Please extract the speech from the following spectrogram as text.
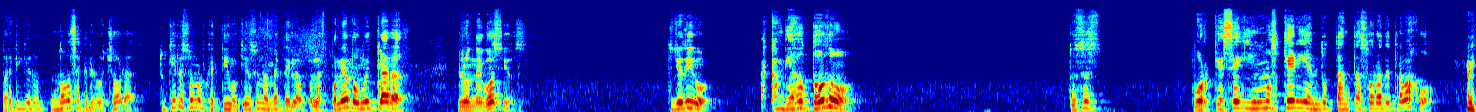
¿Para qué quiero? No vas a querer ocho horas. Tú quieres un objetivo, quieres una meta y las ponemos muy claras en los negocios. Entonces yo digo, ha cambiado todo. Entonces, ¿por qué seguimos queriendo tantas horas de trabajo?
